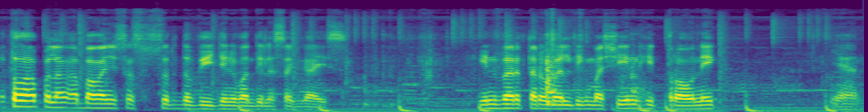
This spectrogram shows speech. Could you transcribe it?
Ito nga palang abangan nyo sa susunod na video ni Wandilasag guys. Inverter welding machine, Hitronic. Yan.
